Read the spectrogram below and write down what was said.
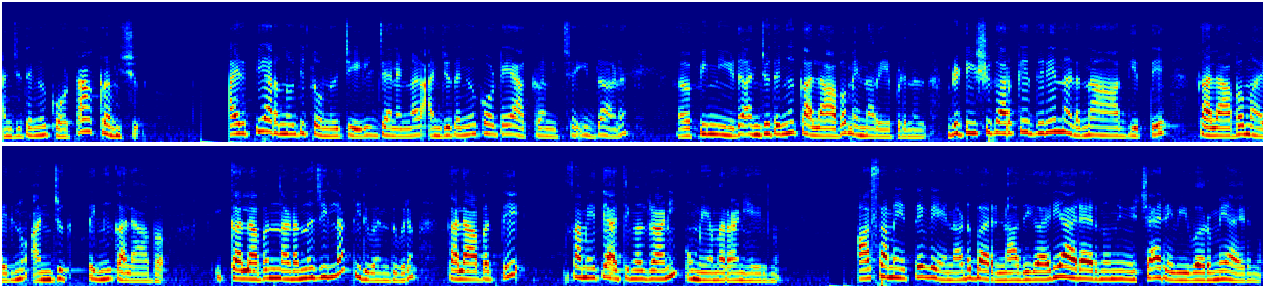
അഞ്ചുതെങ്ങ് കോട്ട ആക്രമിച്ചു. ആയിരത്തി അറുന്നൂറ്റി തൊണ്ണൂറ്റി ഏഴിൽ ജനങ്ങൾ അഞ്ചുതെങ്ങ് കോട്ടയെ ആക്രമിച്ച ഇതാണ് പിന്നീട് അഞ്ചുതെങ്ങ് കലാപം എന്നറിയപ്പെടുന്നത്. ബ്രിട്ടീഷുകാർക്കെതിരെ നടന്ന ആദ്യത്തെ കലാപമായിരുന്നു അഞ്ചു തെങ്ങ് കലാപം. ഈ കലാപം നടന്ന ജില്ല തിരുവനന്തപുരം. കലാപത്തെ സമയത്തെ ആറ്റിങ്ങൽ റാണി ഉമയമ്മ റാണിയായിരുന്നു ആ സമയത്തെ വേണാട് ഭരണാധികാരി ആരായിരുന്നു എന്ന് ചോദിച്ചാൽ രവിവർമ്മയായിരുന്നു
